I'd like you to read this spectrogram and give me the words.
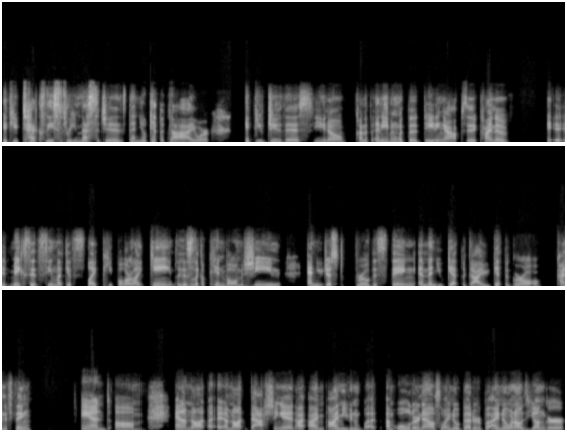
if you text these three messages, then you'll get the guy, or if you do this, you know, kind of, and even with the dating apps, it kind of it, it makes it seem like it's like people are like games. Like this is like a pinball mm-hmm. machine, and you just throw this thing, and then you get the guy, you get the girl, kind of thing and um and i'm not I, am not bashing it I, i'm i'm even i'm older now so i know better but i know when i was younger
